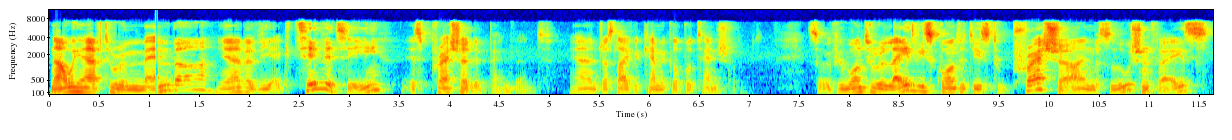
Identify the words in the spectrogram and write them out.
Now we have to remember yeah, that the activity is pressure dependent, yeah, just like the chemical potential. So if we want to relate these quantities to pressure in the solution phase,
